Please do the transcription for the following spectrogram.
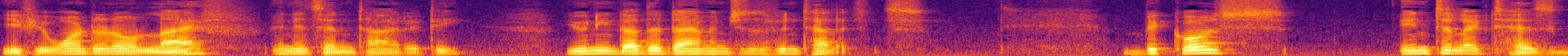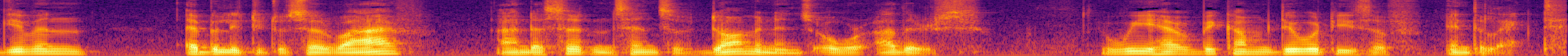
If you want to know life in its entirety, you need other dimensions of intelligence. Because intellect has given ability to survive and a certain sense of dominance over others, we have become devotees of intellect.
